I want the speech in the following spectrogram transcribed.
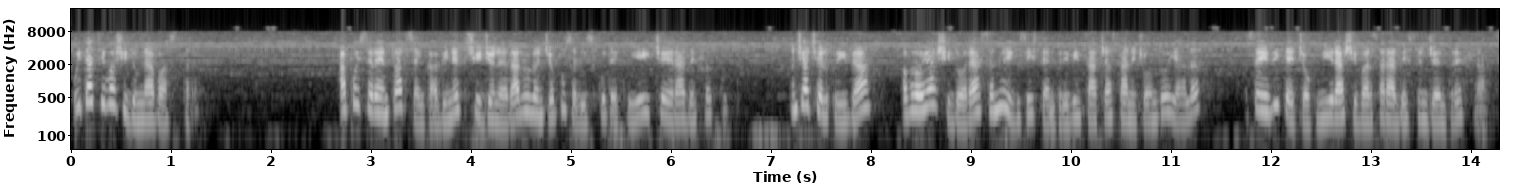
Uitați-vă și dumneavoastră!" Apoi se reîntoarse în cabinet și generalul început să discute cu ei ce era de făcut. În ceea ce îl privea, vroia și dorea să nu existe în privința aceasta nicio îndoială, să evite ciocnirea și vărsarea de sânge între frați.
